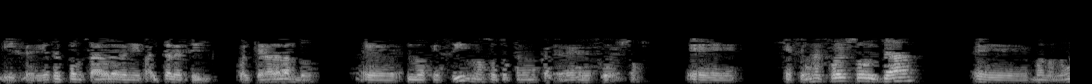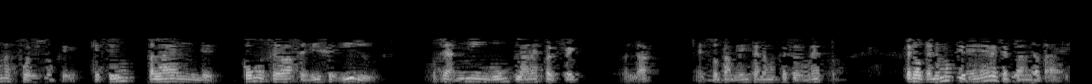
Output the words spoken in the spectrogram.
Y sería responsable de mi parte decir cualquiera de las dos. Eh, lo que sí nosotros tenemos que hacer es el esfuerzo. Eh, que sea un esfuerzo ya, eh, bueno, no un esfuerzo, que, que sea un plan de cómo se va a hacer y seguirlo. O sea, ningún plan es perfecto ¿verdad? Eso también tenemos que ser honestos. Pero tenemos que tener ese plan de ataque.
